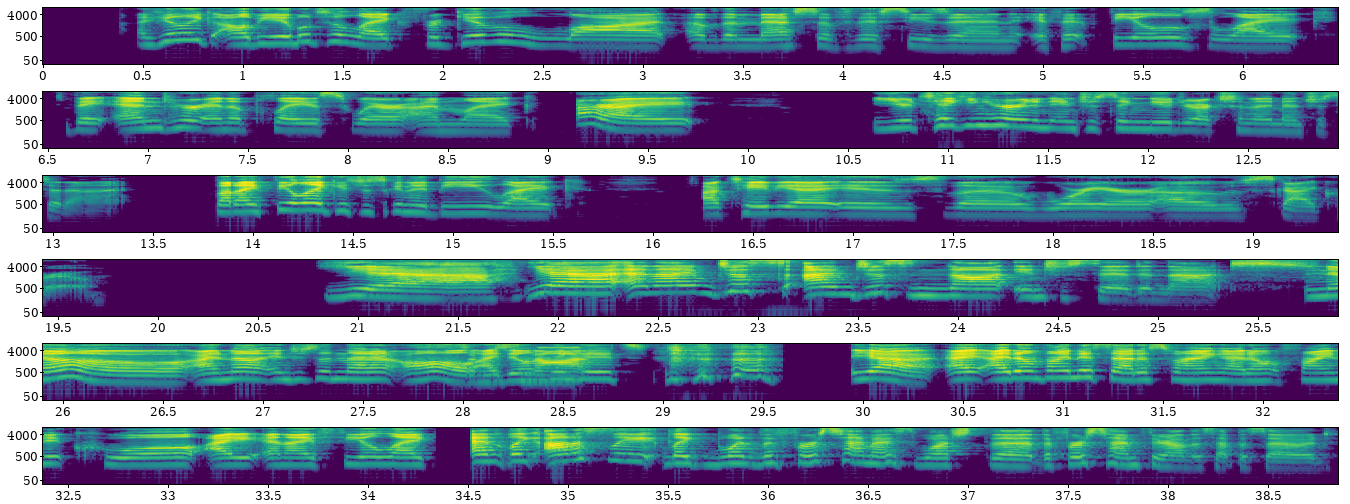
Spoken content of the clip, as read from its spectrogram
I feel like I'll be able to like forgive a lot of the mess of this season if it feels like they end her in a place where I'm like, all right, you're taking her in an interesting new direction. I'm interested in it. But I feel like it's just gonna be like Octavia is the warrior of Skaikru. Yeah, yeah, and I'm just, I'm just not interested in that. No, I'm not interested in that at all. I don't not- think it's yeah, I, I don't find it satisfying. I don't find it cool. I and I feel like and like honestly, like when the first time I watched the the first time through on this episode,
